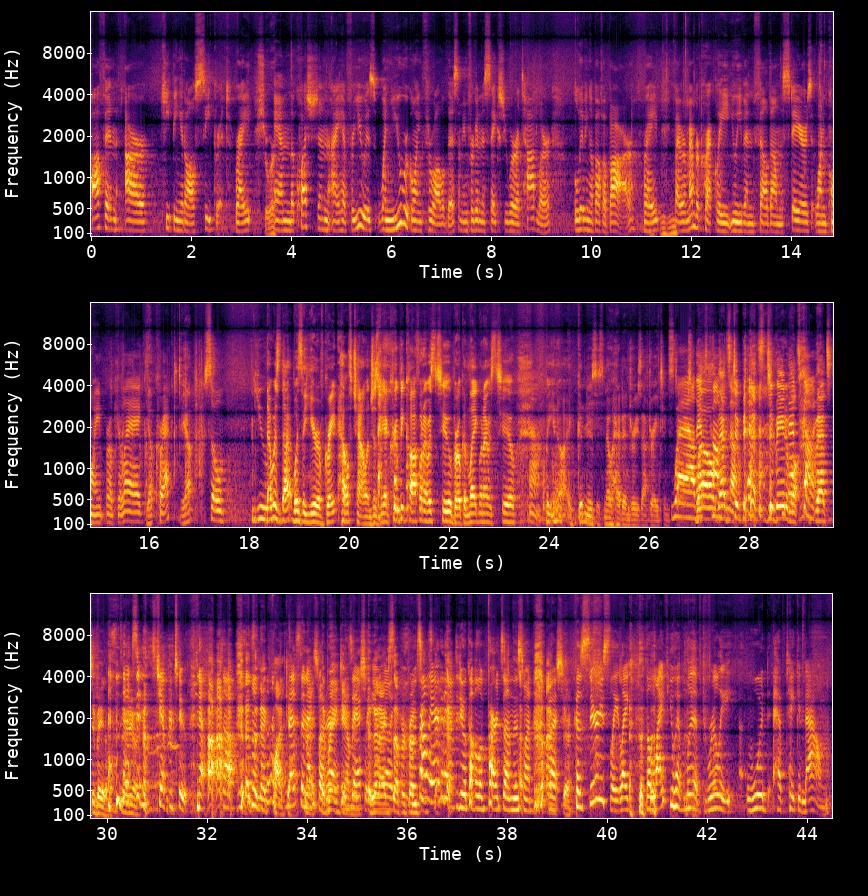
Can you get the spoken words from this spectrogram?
often are keeping it all secret, right? Sure. And the question I have for you is when you were going through all of this, I mean, for goodness sakes, you were a toddler living above a bar, right? Mm-hmm. If I remember correctly, you even fell down the stairs at one point, broke your leg, Yep. correct? Yep. So you That was that was a year of great health challenges. We had croupy cough when I was two, broken leg when I was two. Yeah. But you know, good news is no head injuries after 18 stars. Well, that's well, coming, that's, that's debatable. That's coming. That's debatable. that's in chapter two. No, so That's the next podcast. That's the next right, one, The brain right? damage exactly. that Yeah, I've really. suffered from We probably are going to have to do a couple of parts on this one, but sure. because seriously, like the life you have lived really would have taken down,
